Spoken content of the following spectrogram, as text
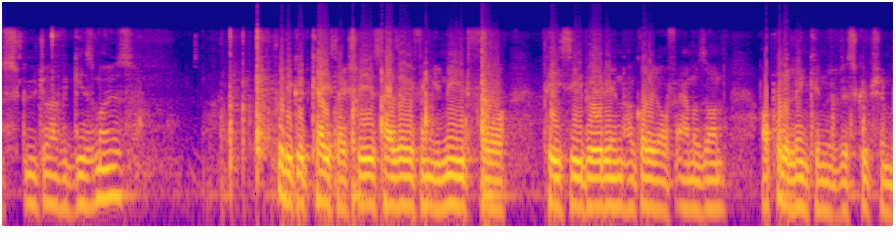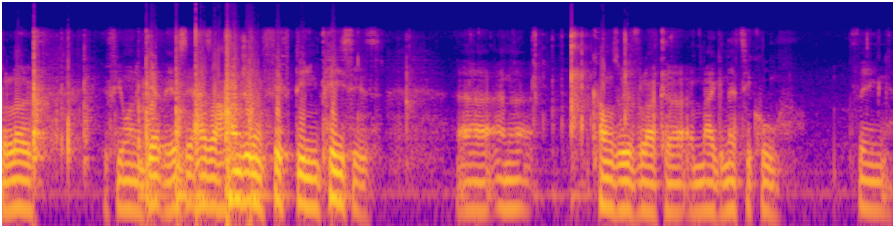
screwdriver gizmos. Pretty good case actually. This has everything you need for PC building. I got it off Amazon I'll put a link in the description below if you want to get this. It has 115 pieces uh, and it comes with like a, a, magnetical thing.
